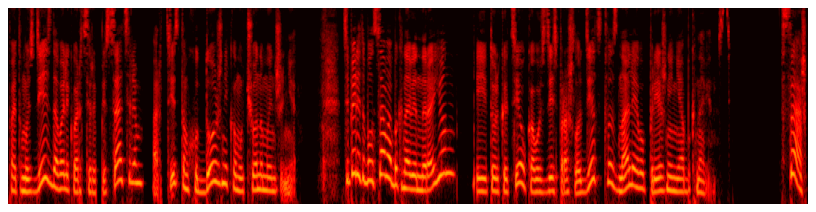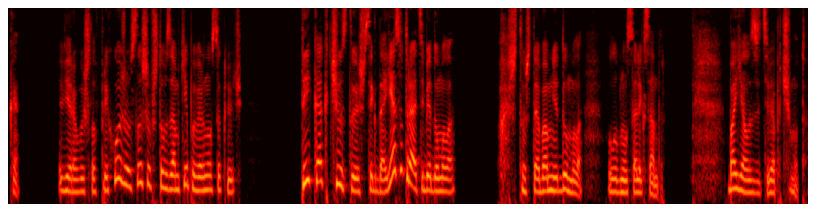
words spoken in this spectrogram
поэтому здесь давали квартиры писателям, артистам, художникам, ученым и инженерам. Теперь это был самый обыкновенный район, и только те, у кого здесь прошло детство, знали его прежней необыкновенности. «Сашка!» Вера вышла в прихожую, услышав, что в замке повернулся ключ. «Ты как чувствуешь всегда? Я с утра о тебе думала». «Что ж ты обо мне думала?» — улыбнулся Александр. Боялась за тебя почему-то.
